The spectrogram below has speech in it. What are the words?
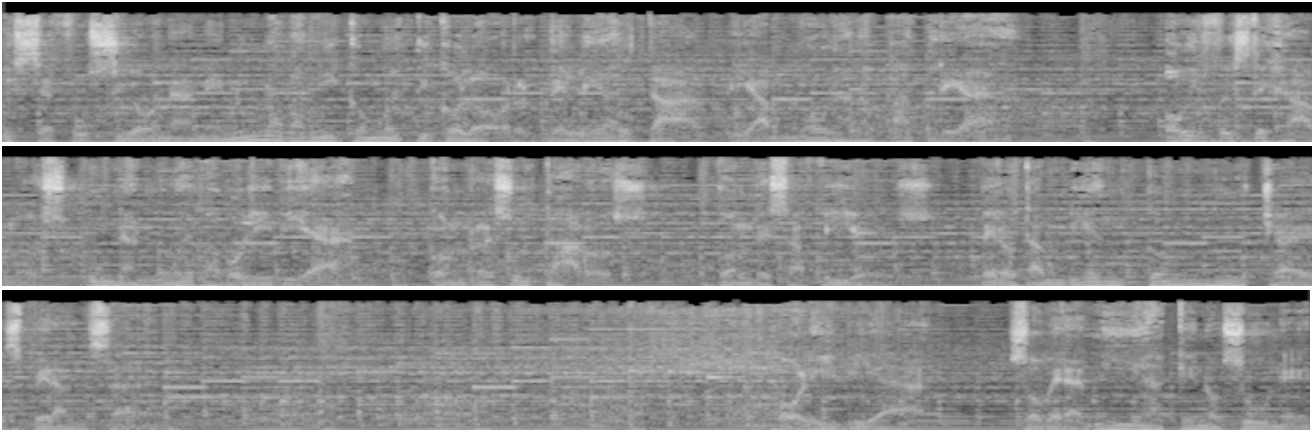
y se fusionan en un abanico multicolor de lealtad y amor a la patria. Hoy festejamos una nueva Bolivia, con resultados, con desafíos, pero también con mucha esperanza. Bolivia, soberanía que nos une.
